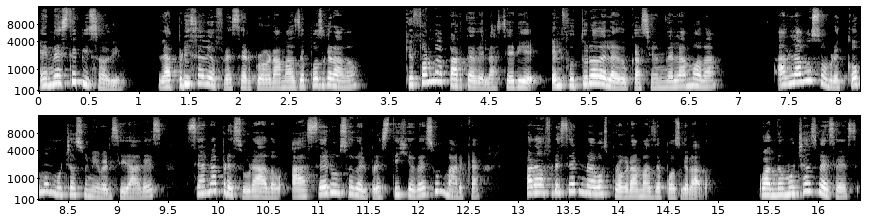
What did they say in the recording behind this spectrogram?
En este episodio, la prisa de ofrecer programas de posgrado, que forma parte de la serie El futuro de la educación de la moda, hablamos sobre cómo muchas universidades se han apresurado a hacer uso del prestigio de su marca para ofrecer nuevos programas de posgrado, cuando muchas veces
